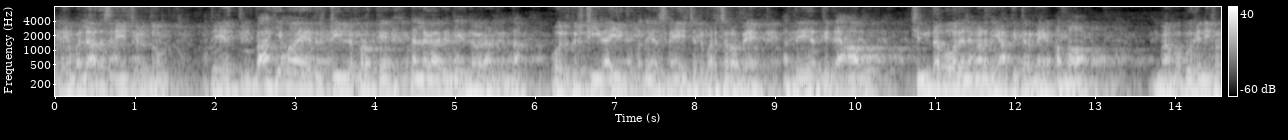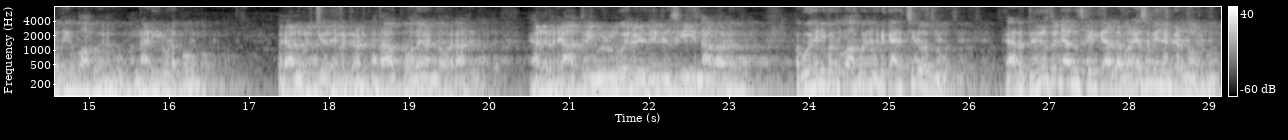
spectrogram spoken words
അദ്ദേഹം വല്ലാതെ സ്നേഹിച്ചിരുന്നു. അദ്ദേഹത്തിന് ബാഹ്യമായ ദൃഷ്ടിയിൽ നമ്മളൊക്കെ നല്ല കാര്യം ചെയ്യുന്നവരാണ് എന്ന ഒരു ദൃഷ്ടിയിലായിരിക്കും അദ്ദേഹം സ്നേഹിച്ചത്. പഠിച്ചറവേ അദ്ദേഹത്തിന്റെ ആ ചിന്ത പോലെ ഞങ്ങളെ നീ ആക്കി തരണേ അള്ളാഹ് ഇമാം അബു ഹനീഫ് റളിയല്ലാഹു അൻഹു അങ്ങാടിയിലൂടെ പോകുമ്പോൾ ഒരാൾ വിളിച്ചു പറഞ്ഞ മറ്റൊരാൾ പോത കണ്ടോ ഒരാൾ അയാൾ രാത്രി മുഴുവനും എഴുന്നേറ്റ് നിസ്കരിക്കുന്ന ആളാണ്. അബൂ അൻഹു ഒരു കരച്ചിൽ വന്നു. കാരണം തീർത്തും ഞാൻ നിസ്കരിക്കാറില്ല. കുറെ സമയം ഞാൻ കിടന്നു ഉറങ്ങും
